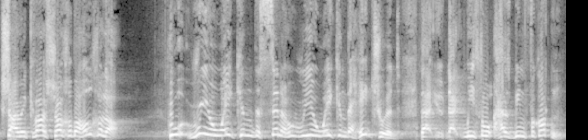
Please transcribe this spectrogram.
sharikva shocha b'holchala who reawakened the sinner, who reawakened the hatred that, that we thought has been forgotten.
